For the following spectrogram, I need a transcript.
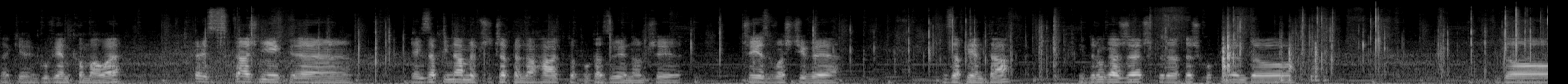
Takie główienko małe. To jest wskaźnik. E, jak zapinamy przyczepę na hak, to pokazuje nam, czy, czy jest właściwie zapięta. I druga rzecz, którą też kupiłem do, do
